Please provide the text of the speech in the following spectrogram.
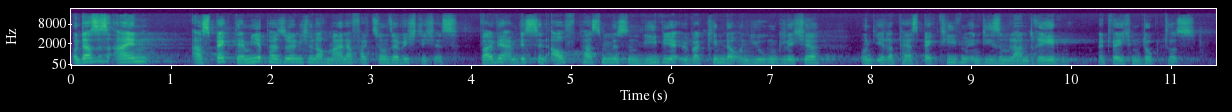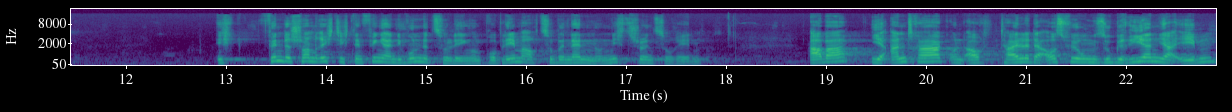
Und das ist ein Aspekt, der mir persönlich und auch meiner Fraktion sehr wichtig ist, weil wir ein bisschen aufpassen müssen, wie wir über Kinder und Jugendliche und ihre Perspektiven in diesem Land reden, mit welchem Duktus. Ich finde es schon richtig, den Finger in die Wunde zu legen und Probleme auch zu benennen und nichts schön zu reden. Aber Ihr Antrag und auch Teile der Ausführungen suggerieren ja eben,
